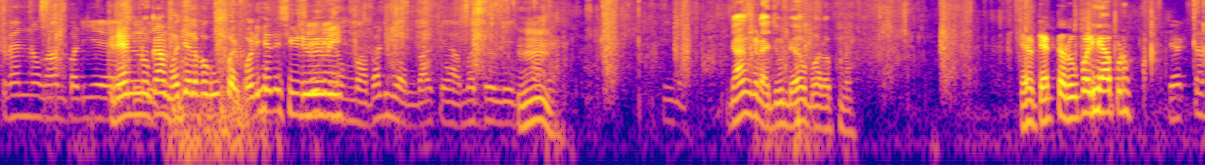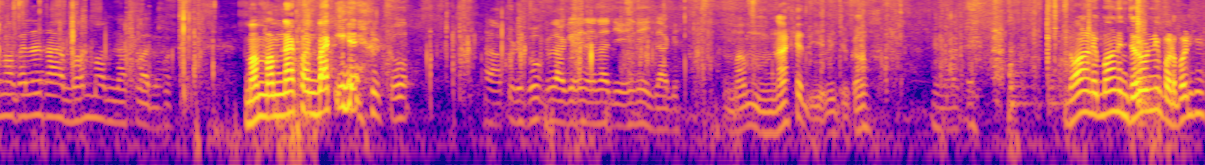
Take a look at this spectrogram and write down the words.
ક્રેનનું કામ પડીએ. ક્રેનનું કામ હજે લગભગ ઉપર પડી હતી સીડી ગાંગડા જ ઉડે હો બરફના. એ ટ્રેક્ટર ઉપડ્યા આપણું. ટ્રેક્ટરમાં પહેલા તો મમ મમ નાખવાનું મમ મમ નાખવાનું બાકી હે? તો આપણે ભૂખ લાગે એના જે નહીં લાગે. મમ નાખી દઈએ બીજું કામ. દોણની બાણની જરૂર નહીં પડે પડી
